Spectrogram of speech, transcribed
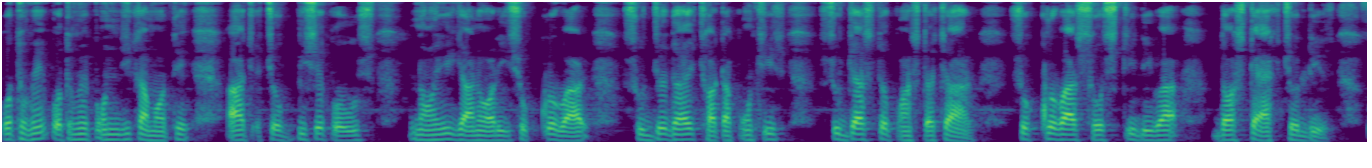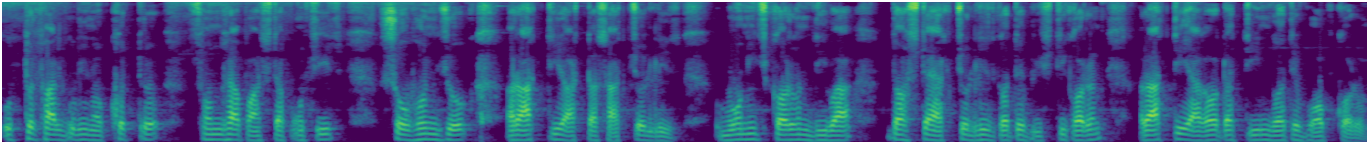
প্রথমে প্রথমে পঞ্জিকা মতে আজ চব্বিশে পৌষ নয়ই জানুয়ারি শুক্রবার, সূর্যোদয় ছটা পঁচিশ, সূর্যাস্ত পাঁচটা চার, শুক্রবার ষষ্ঠী দিবা দশটা একচল্লিশ, উত্তর ফাল্গুনী নক্ষত্র সন্ধ্যা পাঁচটা পঁচিশ শোভন যোগ রাত্রি আটটা সাতচল্লিশ। বণিজকরণ দিবা, দশটা একচল্লিশ গতে বৃষ্টিকরণ, রাত্রি এগারোটা তিন গতে বপকরণ।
